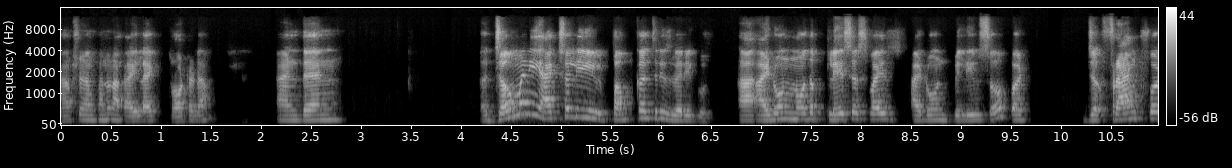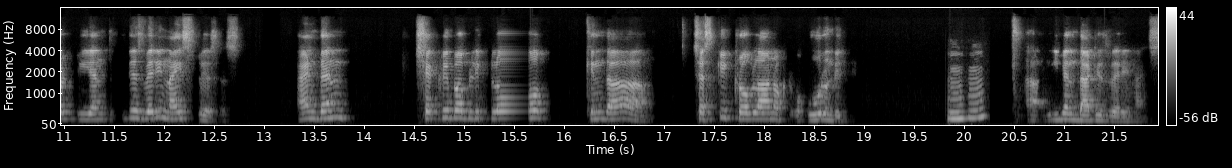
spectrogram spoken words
Amsterdam కన్నా నాకు I like Rotterdam and then Germany actually pub culture is very good I don't know the places wise I don't believe so but Frankfurt it is very nice places and then చెక్ రిపబ్లిక్లో కింద చెస్కీ క్రోవ్లా అని ఒక ఊరు ఉండిద్ది. Even that is very nice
